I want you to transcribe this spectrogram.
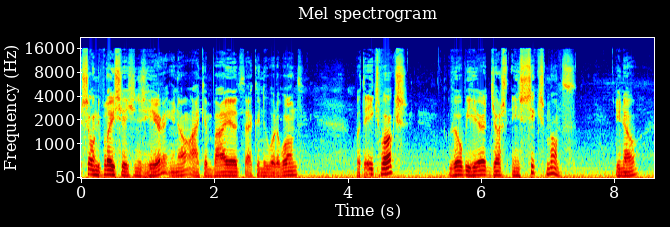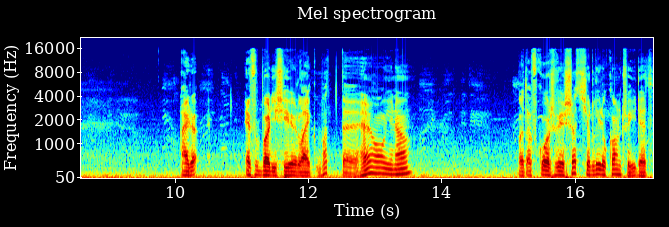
Sony PlayStation is here, you know, I can buy it, I can do what I want. But the Xbox will be here just in six months, you know. I everybody's here like, what the hell, you know? But of course we're such a little country that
